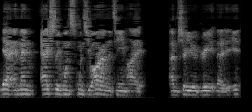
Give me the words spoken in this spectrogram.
yeah, and then actually once once you are on the team, I I'm sure you agree that it,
